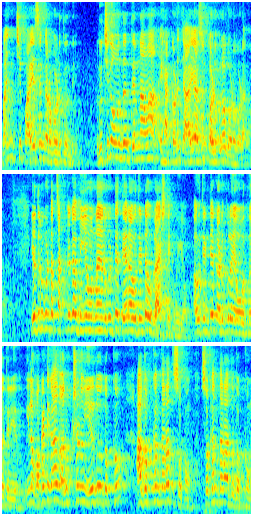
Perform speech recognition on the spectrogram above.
మంచి పాయసం కనబడుతుంది. రుచిగా ఉందని తిన్నామా? అక్కడి నుంచి ఆయాసం కడుపులో గొడగొడ. ఎదురుకుంటే చక్కగా బియ్యం ఉన్నాయనుకుంటే తీరా అవి తింటే అవి ప్లాస్టిక్ బియ్యం. అవి తింటే కడుపులో ఏమవుతుందో తెలియదు. ఇలా ఒకటి కాదు అనుక్షణం ఏదో దుఃఖం ఆ దుఃఖం తర్వాత సుఖం సుఖం తర్వాత దుఃఖం.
